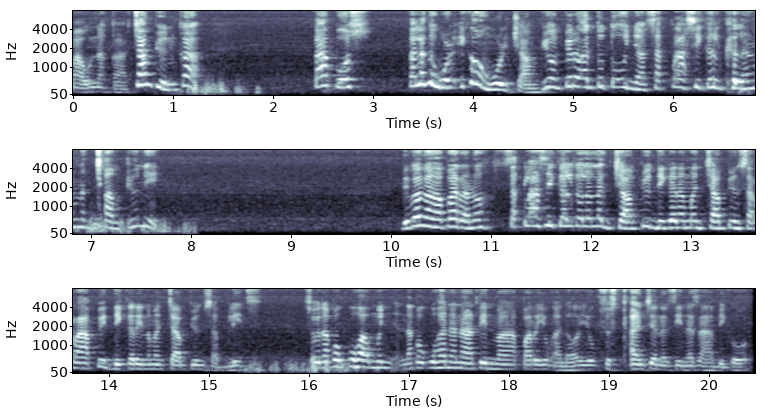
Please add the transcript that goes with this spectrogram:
mauna ka, champion ka. Tapos, talaga world, ikaw ang world champion. Pero ang totoo niya, sa classical ka lang nag-champion eh. Di ba mga para, no? Sa classical ka lang nag-champion, di ka naman champion sa rapid, di ka rin naman champion sa blitz. So nakukuha mo nakukuha na natin mga para yung ano, yung sustansya ng sinasabi ko.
